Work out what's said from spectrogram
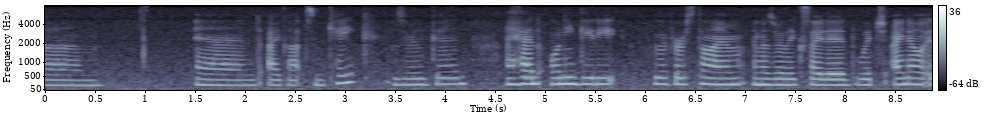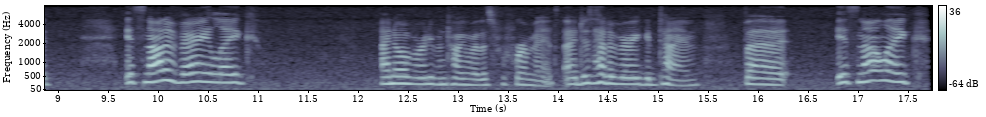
Um, and I got some cake. It was really good. I had onigiri for the first time and I was really excited, which I know it it's not a very like I know I've already been talking about this for four minutes. I just had a very good time. But it's not like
